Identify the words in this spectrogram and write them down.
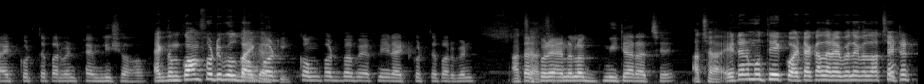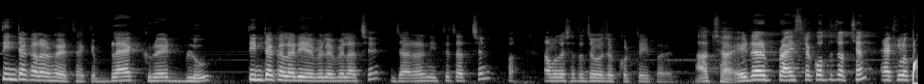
রাইড করতে পারবেন ফ্যামিলি সহ। একদম কমফোর্টেবল বাইক আর কি। কমফর্ট ভাবে আপনি রাইড করতে পারবেন। আচ্ছা তারপরে অ্যানালগ মিটার আছে। আচ্ছা এটার মধ্যে কয়টা কালার অ্যাভেলেবেল আছে? এটার তিনটা কালার হয়ে থাকে ব্ল্যাক রেড ব্লু তিনটা কালারই অ্যাভেলেবেল আছে। যারা নিতে চাচ্ছেন আমাদের সাথে যোগাযোগ করতেই পারেন। আচ্ছা এটার প্রাইসটা কত চাচ্ছেন? এক লক্ষ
